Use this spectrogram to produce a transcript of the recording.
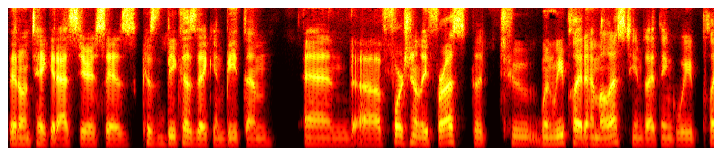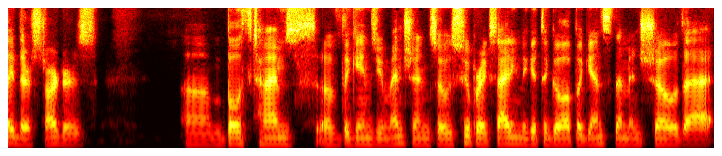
they don't take it as seriously as because because they can beat them. And uh, fortunately for us, the two when we played MLS teams, I think we played their starters um, both times of the games you mentioned. So it was super exciting to get to go up against them and show that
